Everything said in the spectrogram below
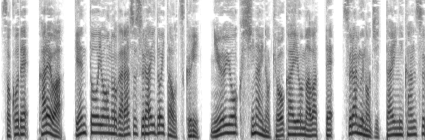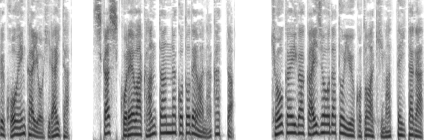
そこで、彼は、幻灯用のガラススライド板を作り、ニューヨーク市内の教会を回って、スラムの実態に関する講演会を開いた。しかしこれは簡単なことではなかった。教会が会場だということは決まっていたが、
